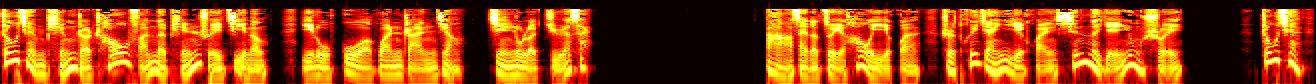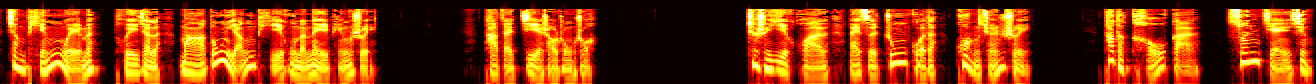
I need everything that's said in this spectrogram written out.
周建凭着超凡的品水技能，一路过关斩将，进入了决赛。大赛的最后一关是推荐一款新的饮用水。周倩向评委们推荐了马东阳提供的那瓶水。他在介绍中说：“这是一款来自中国的矿泉水，它的口感、酸碱性、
